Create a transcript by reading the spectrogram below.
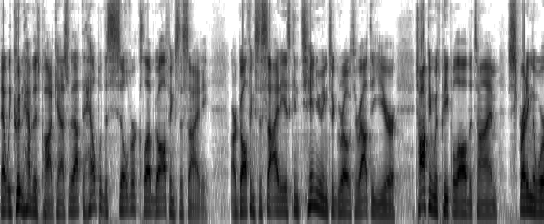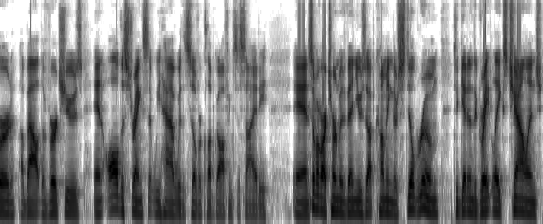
that we couldn't have this podcast without the help of the Silver Club Golfing Society. Our golfing society is continuing to grow throughout the year, talking with people all the time, spreading the word about the virtues and all the strengths that we have with the Silver Club Golfing Society and some of our tournament venues upcoming. There's still room to get into the Great Lakes Challenge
